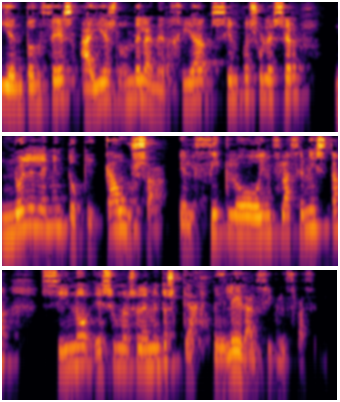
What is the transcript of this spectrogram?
y entonces ahí es donde la energía siempre suele ser no el elemento que causa el ciclo inflacionista, sino es uno de los elementos que acelera el ciclo inflacionista.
